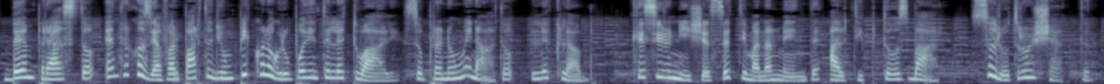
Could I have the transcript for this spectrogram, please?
Ben presto entra così a far parte di un piccolo gruppo di intellettuali, soprannominato Le Club, che si riunisce settimanalmente al Tiptoes Bar, su Rue Tronchet.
